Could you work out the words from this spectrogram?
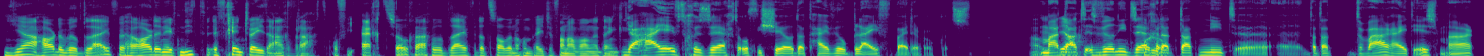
Ja, Harden wil blijven. Harden heeft, niet, heeft geen trade aangevraagd. Of hij echt zo graag wil blijven, dat zal er nog een beetje van afhangen, denk ik. Ja, hij heeft gezegd officieel dat hij wil blijven bij de Rockets. Oh, Maar ja. dat is- wil niet zeggen dat dat niet eh, eh, dat dat de waarheid is. Maar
